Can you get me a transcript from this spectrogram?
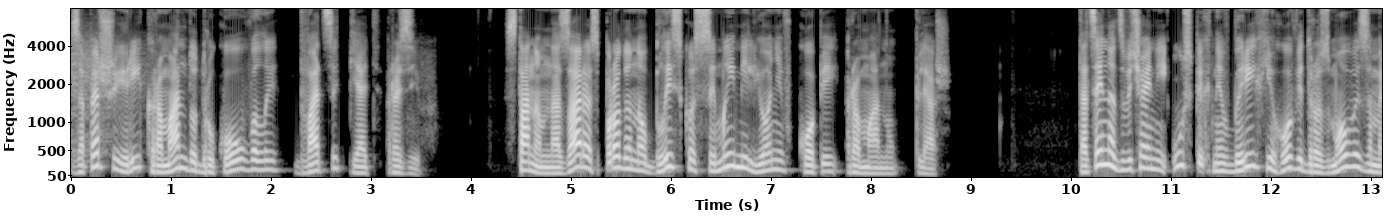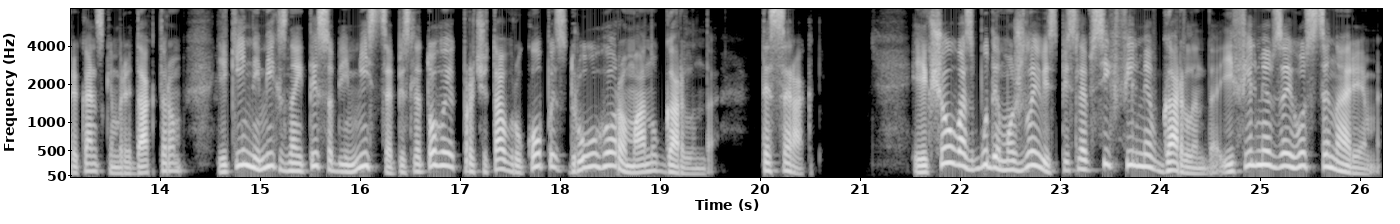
За перший рік роман додруковували 25 разів. Станом на зараз продано близько 7 мільйонів копій роману Пляж. Та цей надзвичайний успіх не вберіг його від розмови з американським редактором, який не міг знайти собі місця після того, як прочитав рукопис другого роману Гарленда Тесеракт. І якщо у вас буде можливість після всіх фільмів Гарленда і фільмів за його сценаріями,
